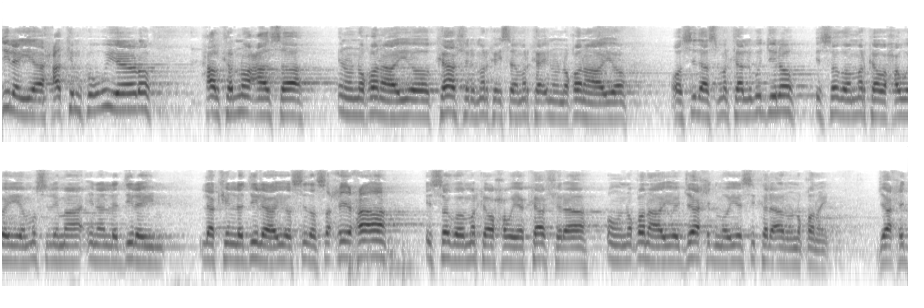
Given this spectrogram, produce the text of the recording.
dilayaa xaakimku ugu yeedho xaalka noocaasa inuu noqonaayo kaafir markaysaga markaa inuu noqonaayo oo sidaas markaa lagu dilo isagoo marka waxa weeye muslima inaan la dilayn laakiin la dilaayo sida saxiixa ah isagoo marka waxa weeye kaafir ah uu noqonaayo jaaxid mooye si kale aanu noqonayn. Jaaxid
